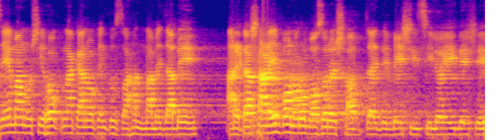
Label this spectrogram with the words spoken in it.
যে মানুষই হোক না কেন কিন্তু জাহান নামে যাবে। আর এটা সাড়ে পনেরো বছরের সব চাইতে বেশি ছিল এই দেশে।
